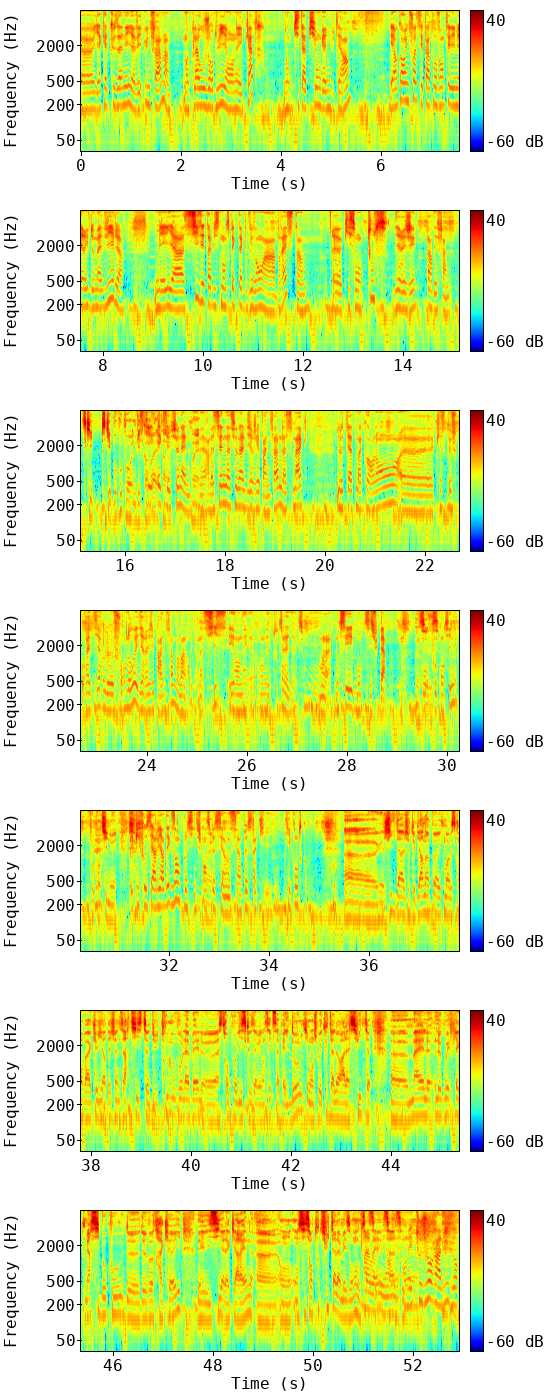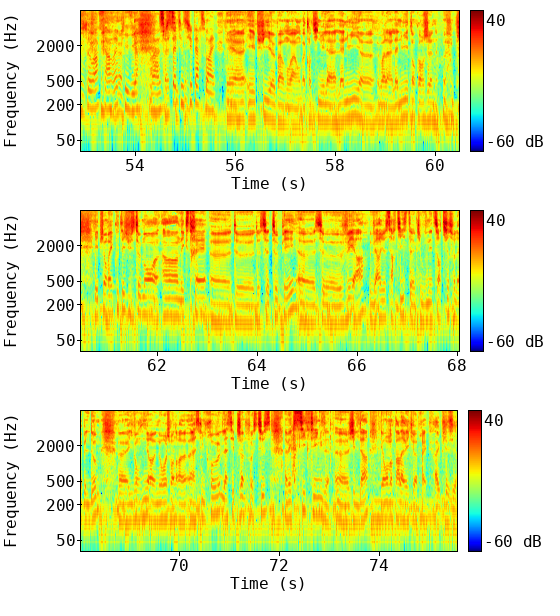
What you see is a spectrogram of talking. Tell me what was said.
Euh, il y a quelques années, il y avait une femme. Donc là, aujourd'hui, on est quatre. Donc petit à petit, on gagne du terrain. Et encore une fois, c'est pas pour vanter les mérites de ma ville, mais il y a six établissements de spectacle vivants à Brest. Euh, qui sont tous dirigés par des femmes. Ce qui est, ce qui est beaucoup pour une ville Ce comme qui est hein. exceptionnel. Ouais. Alors, La scène nationale dirigée par une femme, la SMAC, le théâtre Macorlan, euh, qu'est-ce que je pourrais dire? Le fourneau est dirigé par une femme. Voilà, il y en a six et on est, on est tout à la direction. Voilà. Donc c'est bon, c'est super. Il faut, continuer. faut continuer. Et puis il faut servir d'exemple aussi. Je pense Ouais. que c'est un, peu ça qui, qui compte. Quoi. Euh, Gilda, je te garde un peu avec moi parce qu'on va accueillir des jeunes artistes du tout nouveau label euh, Astropolis que vous avez lancé qui s'appelle Dome qui vont jouer tout à l'heure à la suite. Euh, Maël Le Goueflec, merci beaucoup de, de votre accueil et ici à la Carène. On on s'y sent tout de suite à la maison. Donc ça, Ah ouais, c'est- mais ça, on, est, on est euh, toujours ravis de vous recevoir. C'est un vrai plaisir. Voilà, je Ça, vous souhaite c'est une cool. super soirée. Et, euh, et puis, euh, bah, on, va, on va continuer la, la nuit. euh, voilà, la nuit est encore jeune. et puis, on va écouter justement un extrait euh, de, de cette EP, euh, ce VA, Various Artists, que vous venez de sortir sur la Belle Dôme. Euh, ils vont venir nous rejoindre à, à ce micro. Là, c'est John Faustus avec See Things, euh, Gilda, et on en parle avec eux après. Avec plaisir.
